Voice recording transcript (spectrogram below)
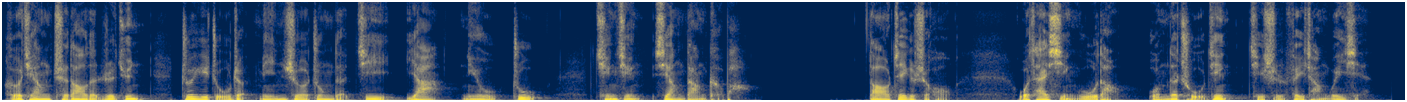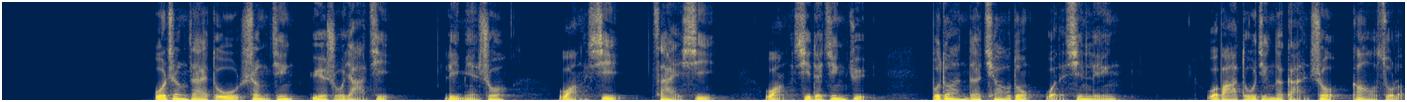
荷枪持刀的日军追逐着民舍中的鸡、鸭、牛、猪，情形相当可怕。到这个时候，我才醒悟到我们的处境其实非常危险。我正在读《圣经·约书亚记》，里面说：“往昔，在昔，往昔”的京剧，不断的敲动我的心灵。我把读经的感受告诉了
